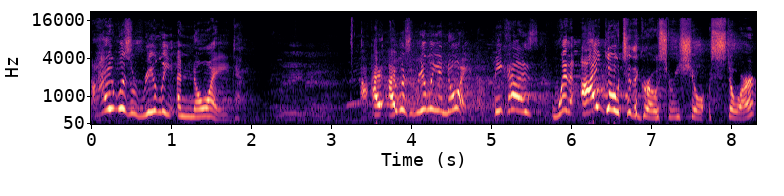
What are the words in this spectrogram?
I was really annoyed. I, I, was really annoyed because when I go to the grocery store,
